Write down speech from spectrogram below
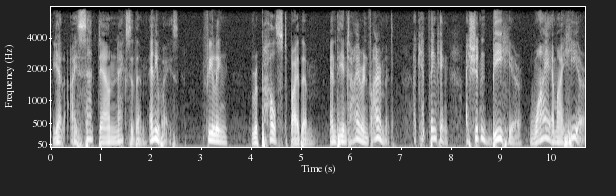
Yet I sat down next to them anyways, feeling repulsed by them and the entire environment. I kept thinking, I shouldn't be here. Why am I here?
